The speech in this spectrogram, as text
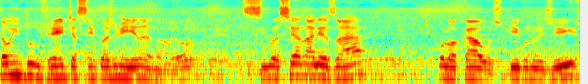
tão indulgente assim com as meninas, não. Eu, se você analisar, colocar os pingos nos is.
